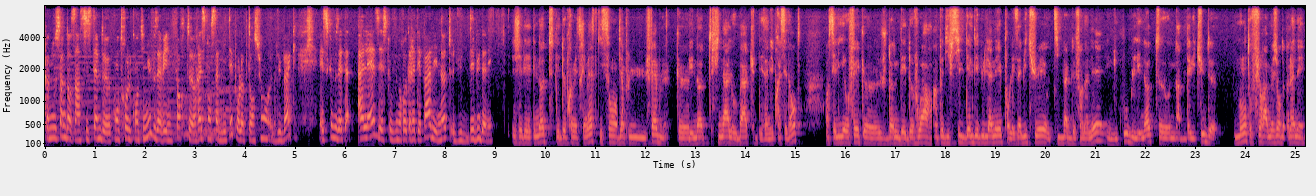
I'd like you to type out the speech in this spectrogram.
Comme nous sommes dans un système de contrôle continu, vous avez une forte responsabilité pour l'obtention du bac. Est-ce que vous êtes à l'aise et est-ce que vous ne regrettez pas les notes du début d'année? J'ai des notes des deux premiers trimestres qui sont bien plus faibles que les notes finales au bac des années précédentes. C'est lié au fait que je donne des devoirs un peu difficiles dès le début de l'année pour les habituer au type bac de fin d'année. Et du coup, les notes, euh, d'habitude, montent au fur et à mesure de l'année.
